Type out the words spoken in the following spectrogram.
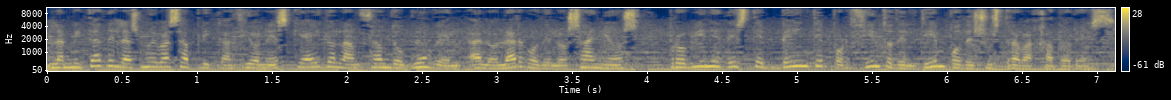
La mitad de las nuevas aplicaciones que ha ido lanzando Google a lo largo de los años proviene de este 20% del tiempo de sus trabajadores.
